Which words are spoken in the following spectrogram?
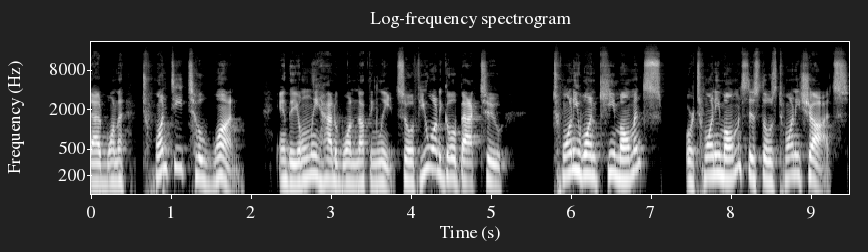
that one 20 to 1 and they only had a one nothing lead. So if you want to go back to 21 key moments or 20 moments, there's those 20 shots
